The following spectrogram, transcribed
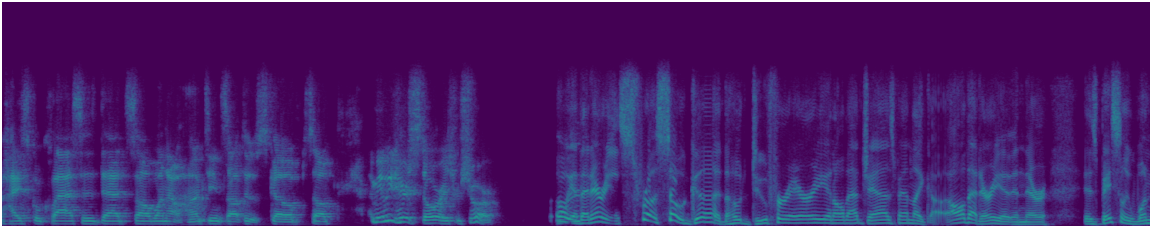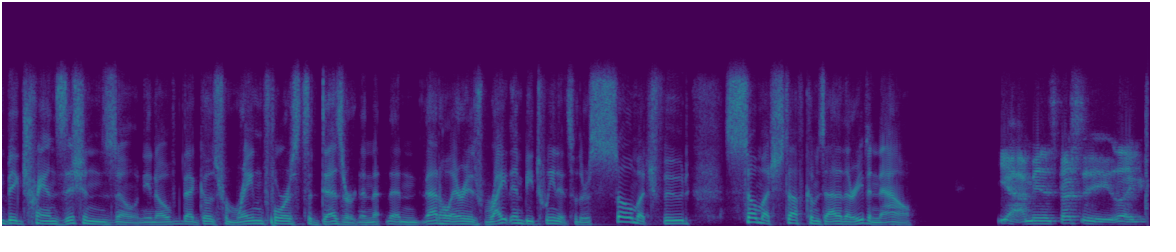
high school class, his dad saw one out hunting, saw it through the scope. So, I mean, we'd hear stories for sure. Oh yeah, that area is so, so good. The Hodoofer area and all that jazz, man. Like all that area in there is basically one big transition zone. You know that goes from rainforest to desert, and that, and that whole area is right in between it. So there's so much food, so much stuff comes out of there even now. Yeah, I mean, especially like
